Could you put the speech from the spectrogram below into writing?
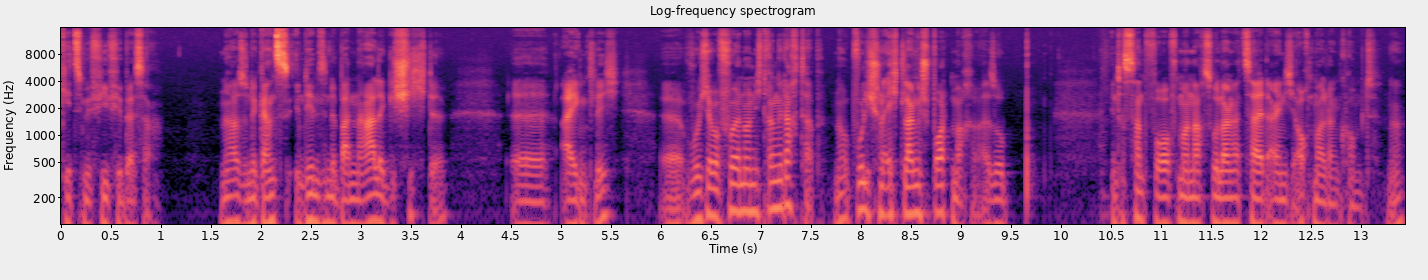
geht es mir viel, viel besser. Ne, also eine ganz in dem Sinne banale Geschichte äh, eigentlich, äh, wo ich aber vorher noch nicht dran gedacht habe, ne, obwohl ich schon echt lange Sport mache. Also interessant, worauf man nach so langer Zeit eigentlich auch mal dann kommt. Ne?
